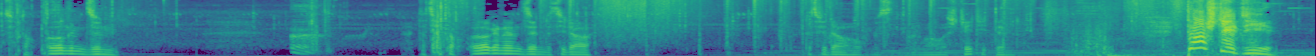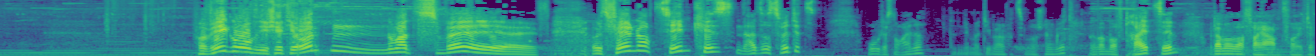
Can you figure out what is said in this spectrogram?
Das hat doch irgendeinen Sinn. Das hat doch irgendeinen Sinn, dass sie da... Dass wir da hoch müssen. Warte mal, wo steht die denn? Da steht die! Oben, die steht hier unten. Nummer 12. Und es fehlen noch 10 Kisten. Also es wird jetzt... Oh, da ist noch eine. Dann nehmen wir die mal kurz mal schnell mit. Dann waren wir auf 13. Und dann machen wir Feierabend für heute.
